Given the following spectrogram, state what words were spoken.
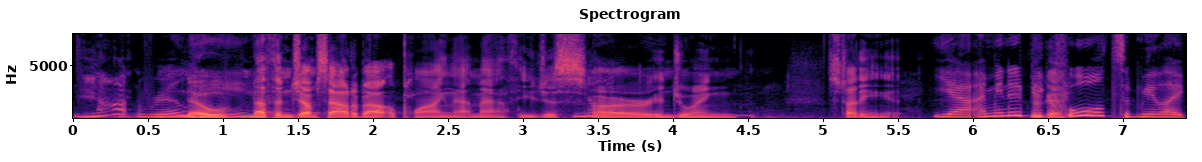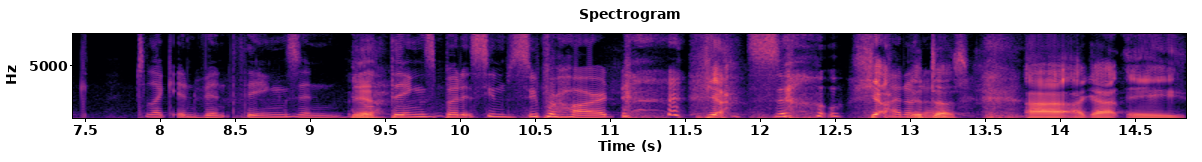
Not No, nothing jumps out about applying that math. You just No. are enjoying studying it. Yeah, I mean it'd be Okay. cool to be like to like invent things and build Yeah. things, but it seems super hard. Yeah. so Yeah, I don't it know. does. Uh, I got a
